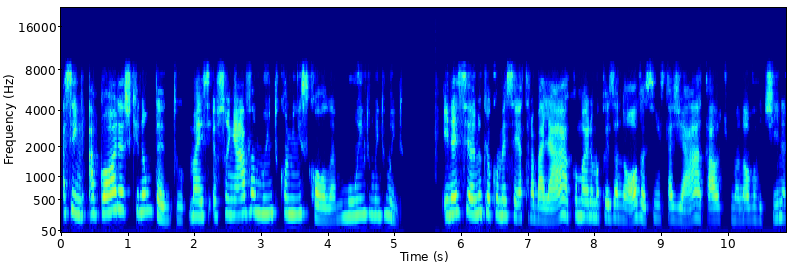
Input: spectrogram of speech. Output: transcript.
Assim, agora acho que não tanto, mas eu sonhava muito com a minha escola, muito, muito, muito. E nesse ano que eu comecei a trabalhar, como era uma coisa nova, assim, estagiar, tal, tipo, uma nova rotina,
